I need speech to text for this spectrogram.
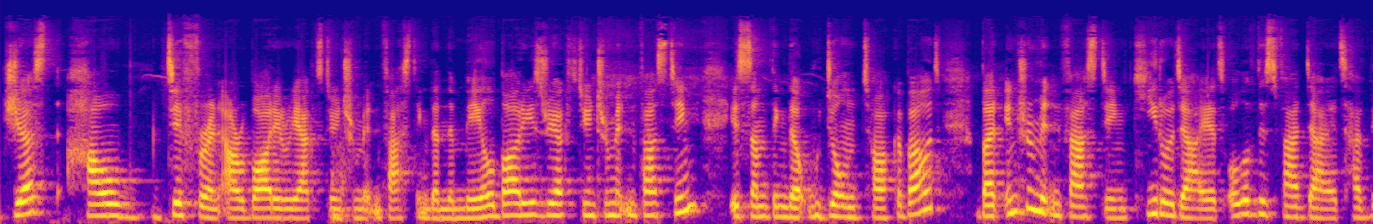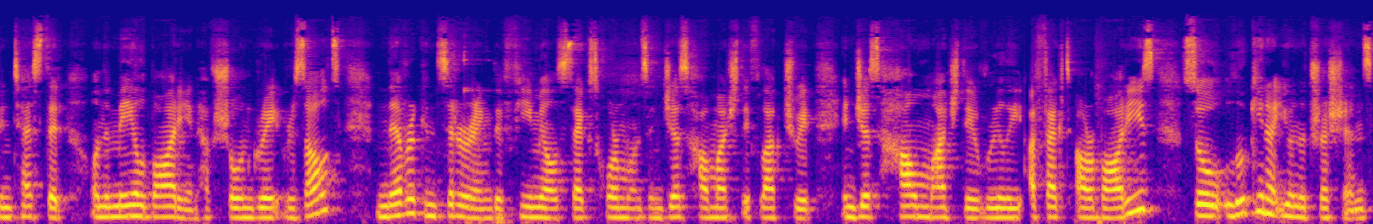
just how different our body reacts to intermittent fasting than the male bodies react to intermittent fasting is something that we don't talk about. But intermittent fasting, keto diets, all of these fat diets have been tested on the male body and have shown great results, never considering the female sex hormones and just how much they fluctuate and just how much they really affect our bodies. So looking at your nutritions,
